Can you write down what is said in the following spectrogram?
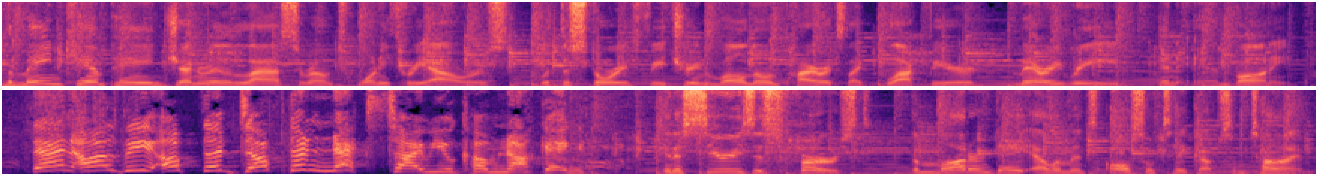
The main campaign generally lasts around 23 hours, with the story featuring well known pirates like Blackbeard, Mary Read, and Anne Bonny. Then I'll be up the duff the next time you come knocking. In a series' first, the modern day elements also take up some time,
